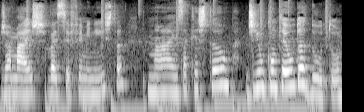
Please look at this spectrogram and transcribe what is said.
jamais vai ser feminista. Mas a questão de um conteúdo adulto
